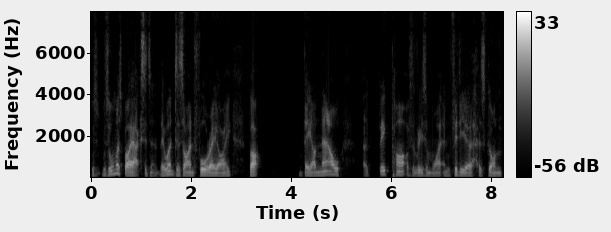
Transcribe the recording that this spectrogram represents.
was was almost by accident. They weren't designed for AI, but they are now a big part of the reason why Nvidia has gone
